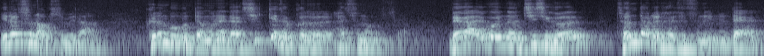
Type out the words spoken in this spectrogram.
이럴 수는 없습니다. 그런 부분 때문에 내가 쉽게 접근을 할 수는 없어요. 내가 알고 있는 지식을 전달을 해줄 수는 있는데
